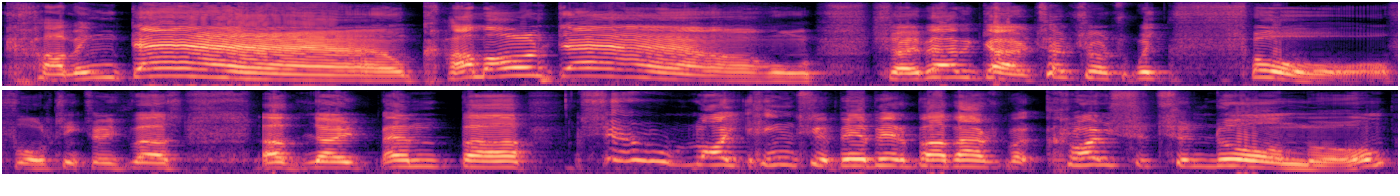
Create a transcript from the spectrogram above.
coming down. Come on down. So there we go. Temperature week 4, 14th, 21st of November. Still like hinting to be a bit above average, but closer to normal.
